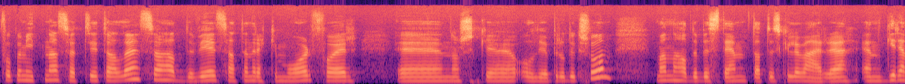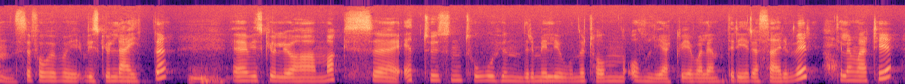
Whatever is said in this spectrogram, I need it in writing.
For på midten av 70-tallet så hadde vi satt en rekke mål for eh, norsk eh, oljeproduksjon. Man hadde bestemt at det skulle være en grense for hvor vi skulle leite. Mm. Eh, vi skulle jo ha maks 1200 eh, millioner tonn oljeekvivalenter i reserver til enhver tid.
